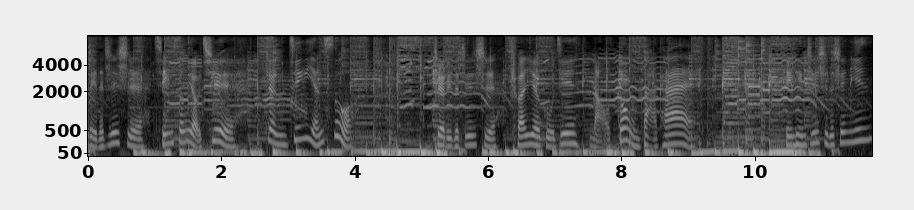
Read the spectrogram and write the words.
里的知识轻松有趣，正经严肃。这里的知识穿越古今，脑洞大开。听听知识的声音，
